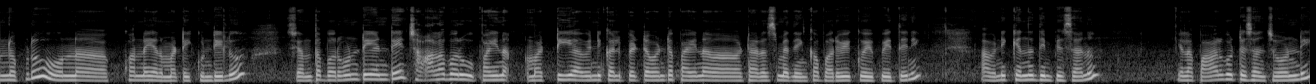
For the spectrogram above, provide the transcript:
ఉన్నప్పుడు ఉన్న కొన్నాయి అనమాట ఈ కుండీలు. ఎంత బరువు ఉంటాయి అంటే చాలా బరువు. పైన మట్టి అవన్నీ కలిపెట్టామంటే పైన టెర్రస్ మీద ఇంకా బరువు ఎక్కువైపోయిద్దని అవన్నీ కింద దింపేశాను. ఇలా పాలు కొట్టేశాను చూడండి.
